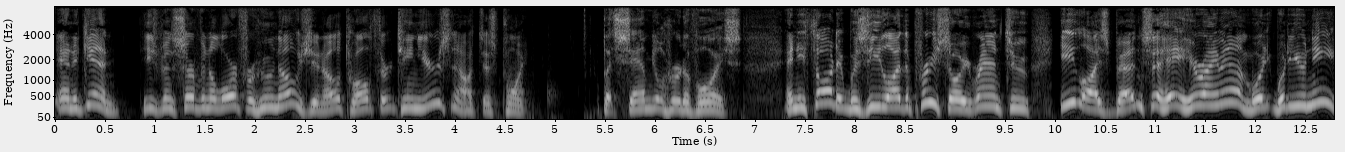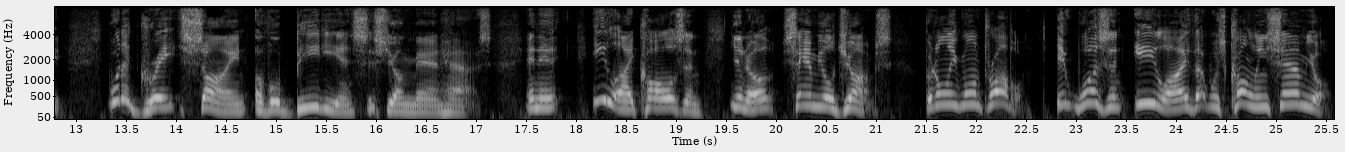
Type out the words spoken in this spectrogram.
And again, he's been serving the Lord for who knows, you know, 12, 13 years now at this point. But Samuel heard a voice and he thought it was Eli the priest. So he ran to Eli's bed and said, Hey, here I am. What, what do you need? What a great sign of obedience this young man has. And it, Eli calls and, you know, Samuel jumps. But only one problem. It wasn't Eli that was calling Samuel.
